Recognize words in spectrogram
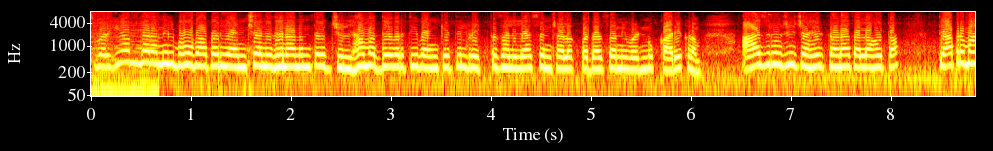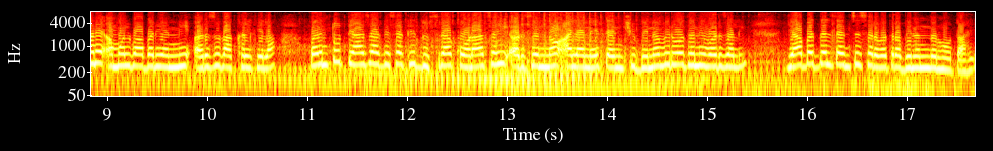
स्वर्गीय आमदार अनिल भाऊ बाबर यांच्या निधनानंतर जिल्हा मध्यवर्ती बँकेतील रिक्त झालेल्या संचालक पदाचा निवडणूक कार्यक्रम आज रोजी जाहीर करण्यात आला होता. त्याप्रमाणे अमोल बाबर यांनी अर्ज दाखल केला. परंतु त्या जागेसाठी दुसऱ्या कोणाचाही अर्ज न आल्याने त्यांची बिनविरोध निवड झाली. याबद्दल त्यांचे सर्वत्र अभिनंदन होत आहे.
